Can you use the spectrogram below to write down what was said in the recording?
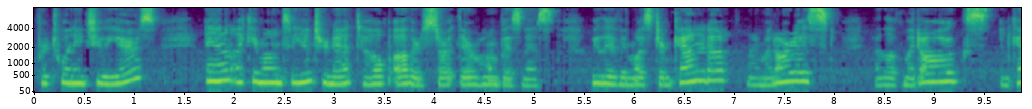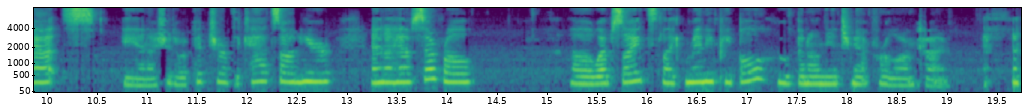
for 22 years and I came onto the internet to help others start their home business. We live in Western Canada. I'm an artist. I love my dogs and cats and I should have a picture of the cats on here and I have several uh, websites like many people who've been on the internet for a long time.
